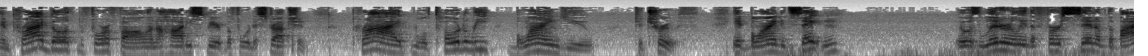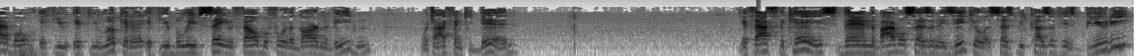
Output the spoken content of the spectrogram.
And pride goeth before a fall, and a haughty spirit before destruction. Pride will totally blind you to truth. It blinded Satan it was literally the first sin of the Bible. If you if you look at it, if you believe Satan fell before the Garden of Eden, which I think he did, if that's the case, then the Bible says in Ezekiel, it says because of his beauty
